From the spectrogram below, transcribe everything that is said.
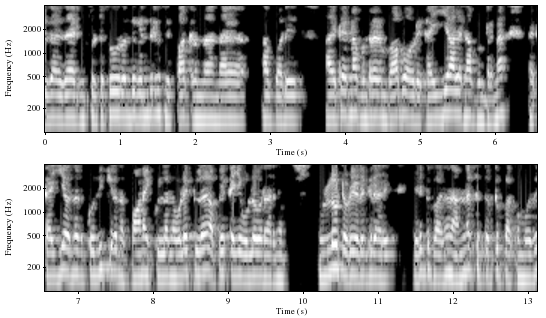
இதாக இதாக இருக்குன்னு சொல்லிட்டு சோறு வந்து வெந்துருன்னு சொல்லி பார்க்குறேன் அந்த சாப்பாடு. அதுக்காக என்ன பண்ணுறாரு பாபாவுடைய கையால் என்ன பண்ணுறேன்னா அந்த கையை வந்து அது கொதிக்கிற அந்த பானைக்குள்ளே அந்த உலைக்குள்ளே அப்படியே கையை உள்ளே வராருங்க உள்ளோட்டு அப்படியே எடுக்கிறாரு. எடுத்து பாருங்க அன்னத்தை தொட்டு பார்க்கும்போது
